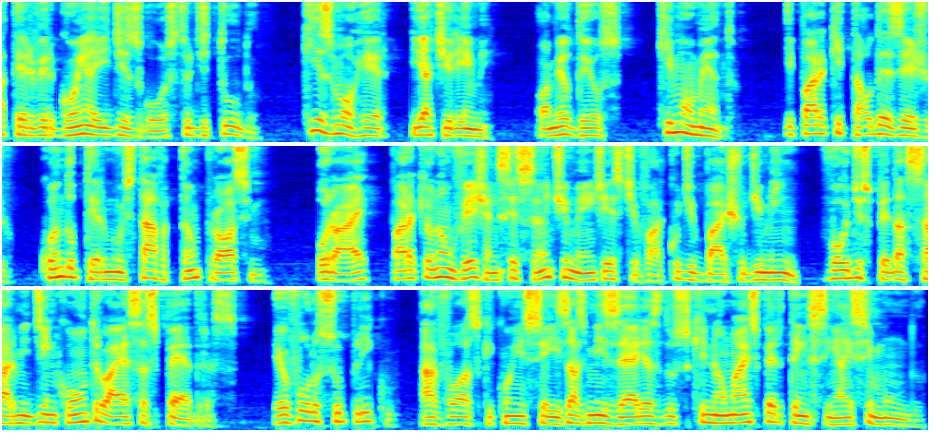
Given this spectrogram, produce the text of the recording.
a ter vergonha e desgosto de tudo. Quis morrer, e atirei-me. Ó oh meu Deus, que momento! E para que tal desejo, quando o termo estava tão próximo? Orai, para que eu não veja incessantemente este vácuo debaixo de mim, vou despedaçar-me de encontro a essas pedras. Eu vou-lo suplico, a vós que conheceis as misérias dos que não mais pertencem a esse mundo.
